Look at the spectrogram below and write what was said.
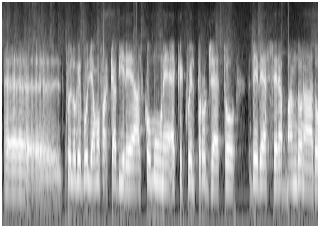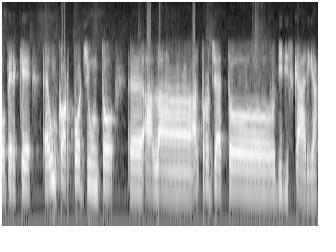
eh, quello che vogliamo far capire al comune è che quel progetto deve essere abbandonato perché è un corpo aggiunto eh, alla- al progetto di discarica.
